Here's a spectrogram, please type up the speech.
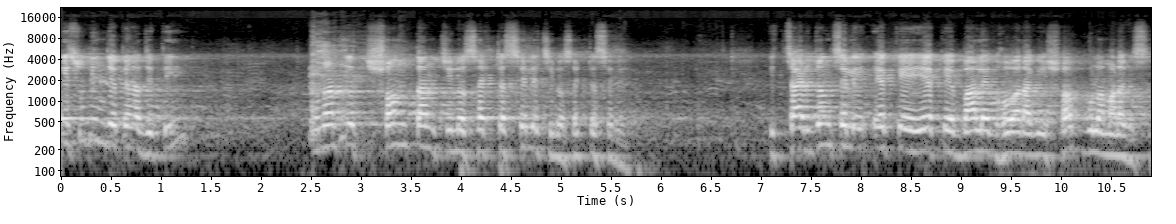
কিছুদিন যেতে না যেতেই ওনার যে সন্তান ছিল চারটা ছেলে ছিল চারটা ছেলে। এই চারজন ছেলে একে একে বালেগ হওয়ার আগে সবগুলো মারা গেছে।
